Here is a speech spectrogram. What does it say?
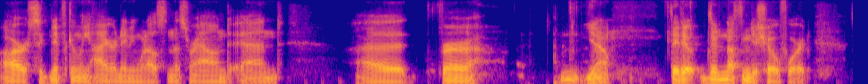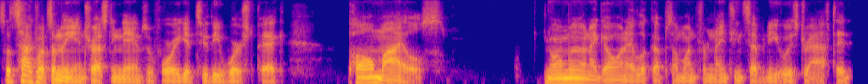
are significantly higher than anyone else in this round. And uh, for, you know, they don't, there's nothing to show for it. So let's talk about some of the interesting names before we get to the worst pick. Paul Miles. Normally, when I go and I look up someone from 1970 who was drafted,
